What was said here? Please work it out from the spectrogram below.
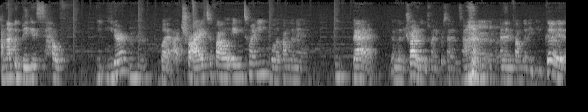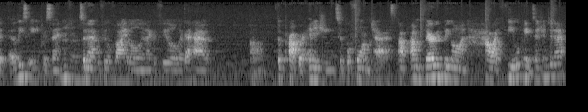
I'm not the biggest health eater, Mhm. but I try to follow 80-20. Well, if I'm gonna eat bad, I'm gonna try to do it 20% of the time. Mhm. And then if I'm gonna eat good, at least 80%. Mhm. So that I can feel vital and I can feel like I have um, the proper energy to perform tasks. I, I'm very big on how I feel, paying attention to that.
